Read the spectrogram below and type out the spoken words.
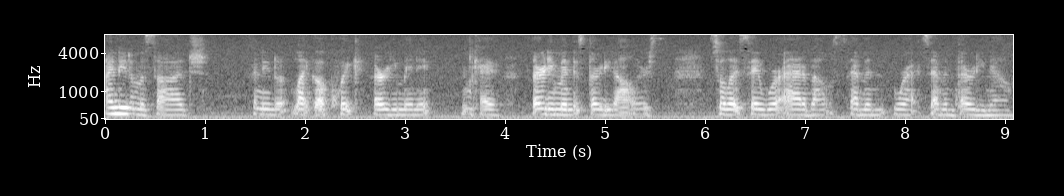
I need a massage. I need like a quick 30 minute. Okay, 30 minutes, $30. So let's say we're at about 7, we're at 7.30 now.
